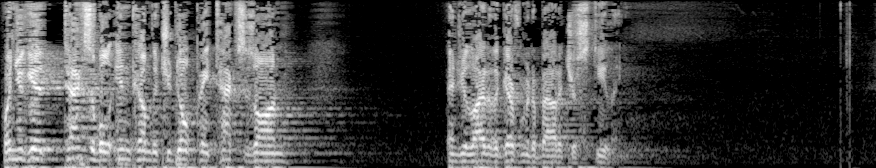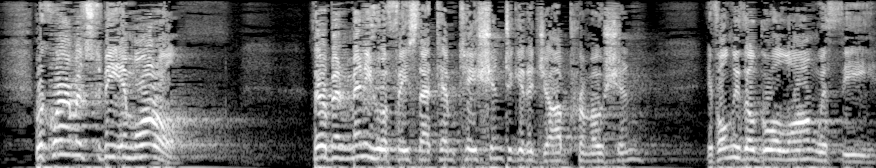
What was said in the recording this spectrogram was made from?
When you get taxable income that you don't pay taxes on and you lie to the government about it, you're stealing. Requirements to be immoral. There have been many who have faced that temptation to get a job promotion if only they'll go along with the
